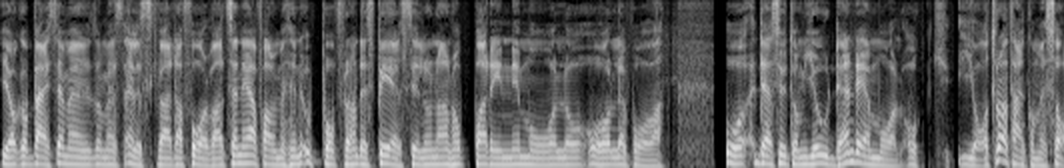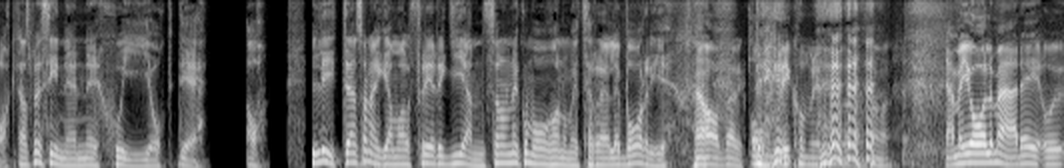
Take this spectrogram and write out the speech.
Jakob Bergström en av de mest älskvärda forwardsen i alla fall med sin uppoffrande spelstil och när han hoppar in i mål och, och håller på. Va? Och dessutom gjorde en del mål och jag tror att han kommer saknas med sin energi och det. Ja, lite en sån här gammal Fredrik Jensen om ni kommer ihåg honom i Trelleborg. Ja, verkligen. Om vi kommer ihåg. Ja. Nej men jag håller med dig och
